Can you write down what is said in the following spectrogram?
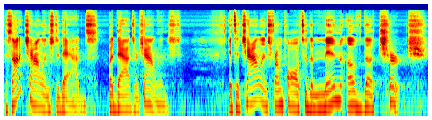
It's not a challenge to dads, but dads are challenged. It's a challenge from Paul to the men of the church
